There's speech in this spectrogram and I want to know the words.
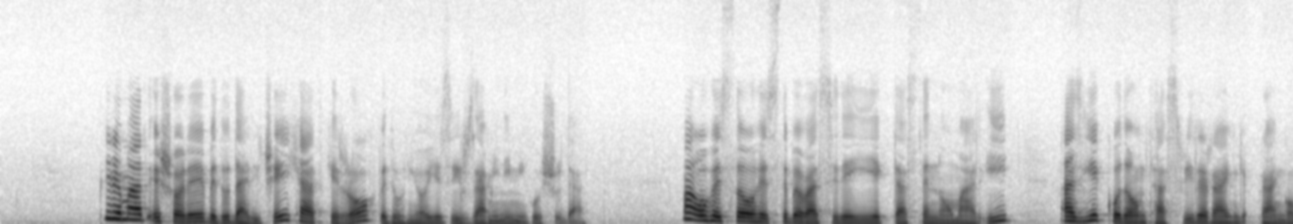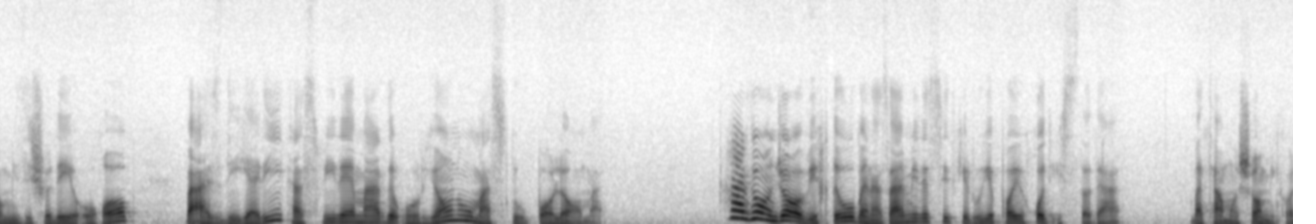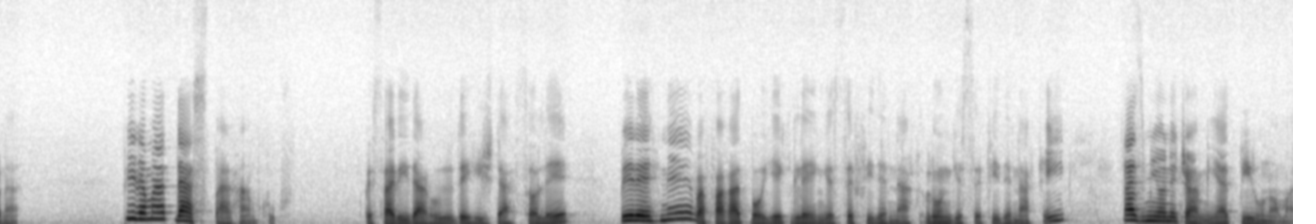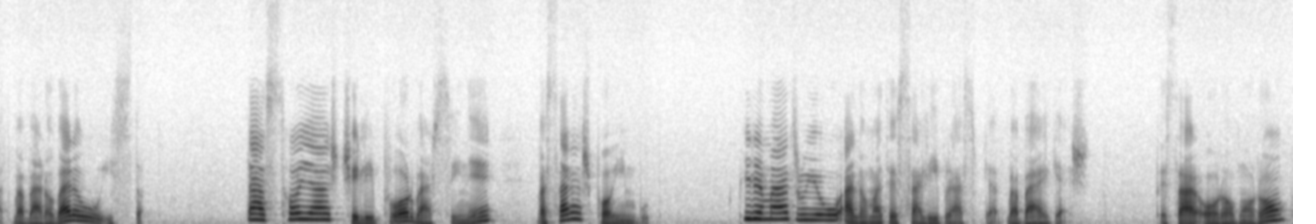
پیرمرد اشاره به دو دریچه کرد که راه به دنیای زیرزمینی میگشودند. و آهسته آهسته به وسیله یک دست نامرئی از یک کدام تصویر رنگ رنگامیزی شده عقاب و از دیگری تصویر مرد اوریان و مصلوب بالا آمد. هر دو آنجا آویخته و به نظر می رسید که روی پای خود ایستادند و تماشا می کنند پیرمرد دست بر هم کوفت. پسری در حدود 18 ساله برهنه و فقط با یک لنگ سفید نخ... لنگ سفید نخی از میان جمعیت بیرون آمد و برابر او ایستاد. دستهایش چلیپوار بر سینه و سرش پایین بود. پیرمرد روی او علامت صلیب رسم کرد و برگشت. پسر آرام آرام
